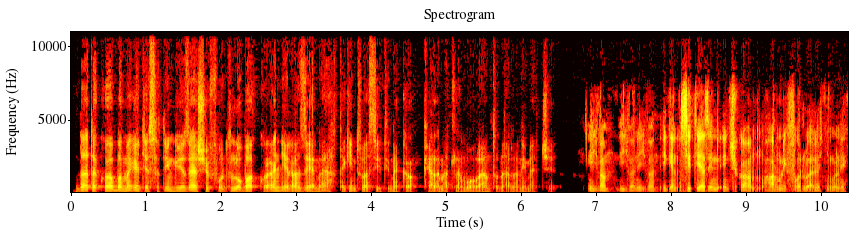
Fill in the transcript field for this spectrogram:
De hát akkor abban megegyezhetünk, hogy az első fordulóban akkor annyira azért ne tekintve a City-nek a kellemetlen Wolverhampton elleni meccsét. Így van, így van, így van. Igen, a City az én, én csak a harmadik forduló előtt nyúlnék.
